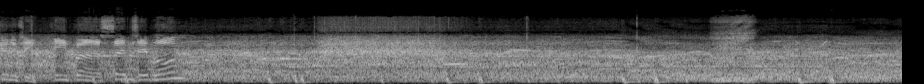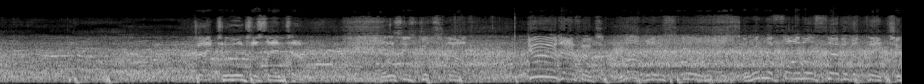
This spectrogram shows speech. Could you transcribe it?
opportunity. Keeper sends it long. Back towards the centre. This is good stuff. Good effort. Lovely score there. They're in the final third of the pitch. A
